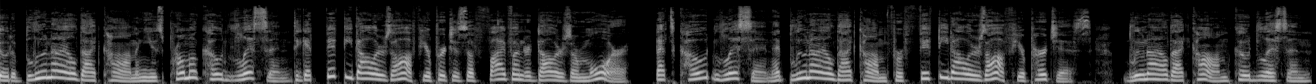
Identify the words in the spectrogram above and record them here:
Go to Bluenile.com and use promo code LISTEN to get $50 off your purchase of $500 or more. That's code LISTEN at Bluenile.com for $50 off your purchase. Bluenile.com code LISTEN.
